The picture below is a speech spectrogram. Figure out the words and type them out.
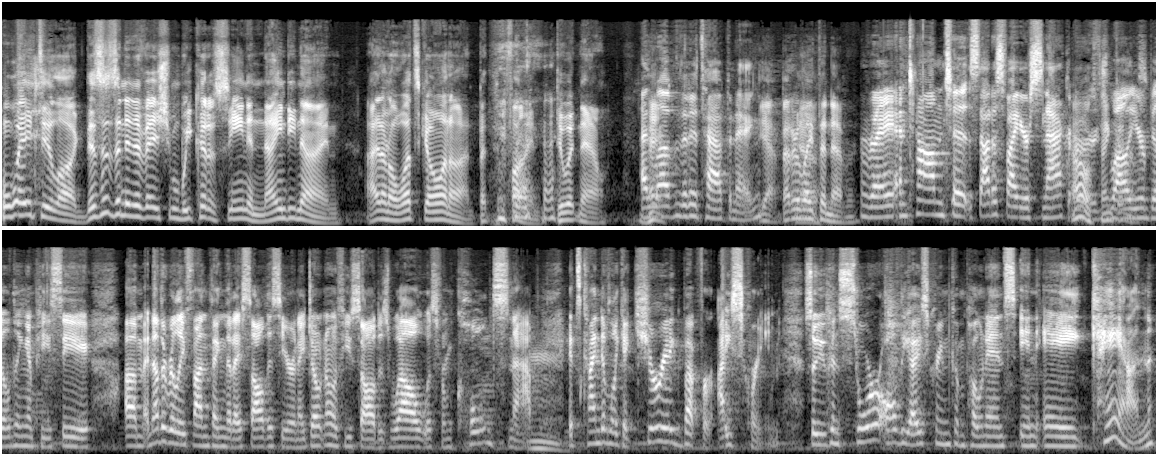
way too long. This is an innovation we could have seen in 99. I don't know what's going on, but fine. do it now. I love that it's happening. Yeah, better Yeah. late than never. Right. And Tom, to satisfy your snack Oh, urge thank while goodness. you're building a PC, um, another really fun thing that I saw this year, and I don't know if you saw it as well, was from Cold Snap. Mm. It's kind of like a Keurig, but for ice cream. So you can store all the ice cream components in a can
